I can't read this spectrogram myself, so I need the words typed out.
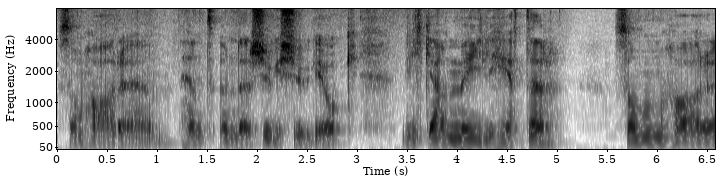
som har hänt under 2020 och vilka möjligheter som har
